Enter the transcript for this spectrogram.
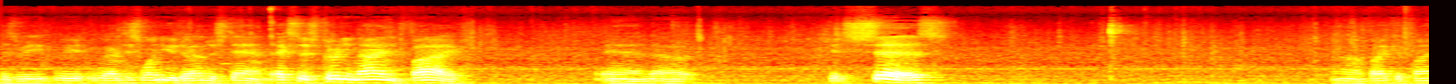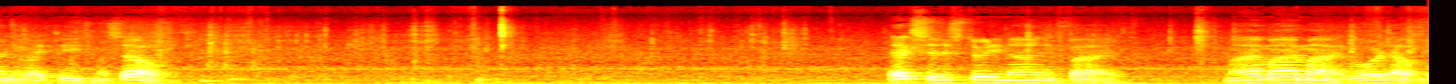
As we, we, we, I just want you to understand. Exodus 39 and 5. And uh, it says, I don't know if I could find the right page myself. Exodus 39 and 5. My, my, my, Lord help me.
